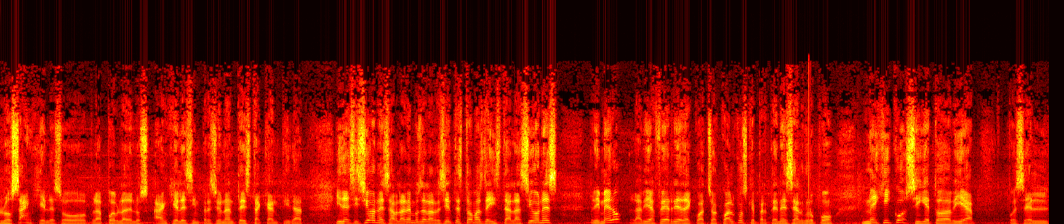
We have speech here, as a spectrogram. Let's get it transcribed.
Los Ángeles o la Puebla de Los Ángeles, impresionante esta cantidad. Y decisiones, hablaremos de las recientes tomas de instalaciones. Primero, la vía férrea de Coatzacoalcos, que pertenece al Grupo México, sigue todavía pues el,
